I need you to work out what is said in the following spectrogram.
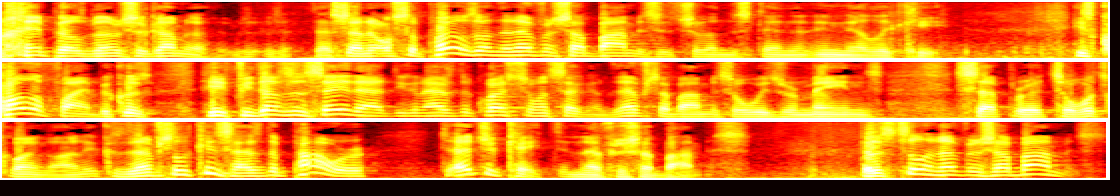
Hashem also pearls on the nefesh abamis. It should understand in the He's qualifying because if he doesn't say that, you can ask the question. One second, the nefesh abamis always remains separate. So what's going on? Because the nefesh lekis has the power to educate the nefesh abamis, but it's still a nefesh abamis.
